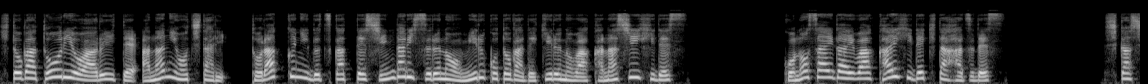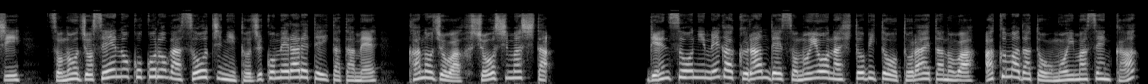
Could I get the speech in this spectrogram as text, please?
人が通りを歩いて穴に落ちたり、トラックにぶつかって死んだりするのを見ることができるのは悲しい日です。この災害は回避できたはずです。しかし、その女性の心が装置に閉じ込められていたため、彼女は負傷しました。幻想に目がくらんでそのような人々を捉えたのは悪魔だと思いませんか？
